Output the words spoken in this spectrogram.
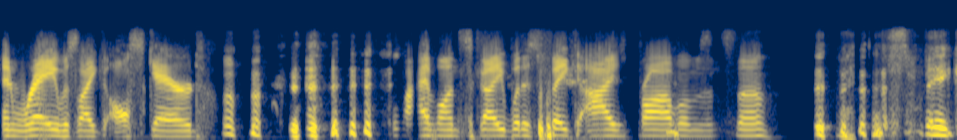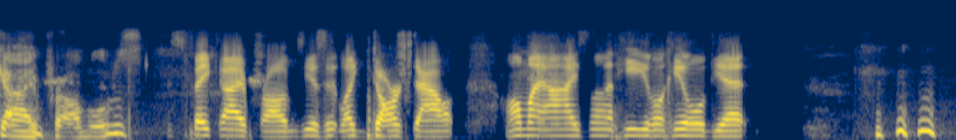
and Rey was like all scared, live on Skype with his fake eyes problems and stuff. It's fake eye problems. His fake eye problems. He has it like darked out. All my eyes not healed healed yet.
